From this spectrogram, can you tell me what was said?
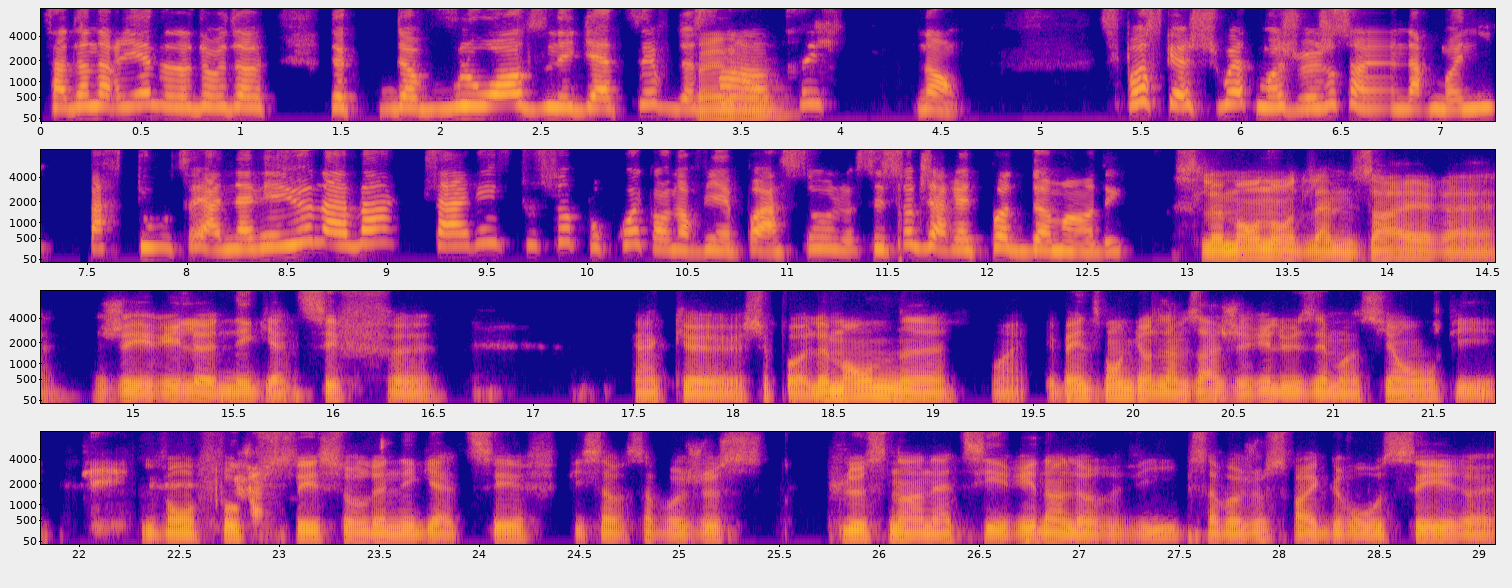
Ça donne rien de, de, de, vouloir du négatif, de ben sentir. Non c'est pas ce que je souhaite. Moi, je veux juste une harmonie partout. Tu sais, il y en avait une avant, ça arrive, tout ça. Pourquoi qu'on ne revient pas à ça? C'est ça que j'arrête pas de demander. Si le monde a de la misère à gérer le négatif, euh, quand que, je sais pas, le monde, euh, ouais, il y a bien du monde qui a de la misère à gérer leurs émotions, puis ils vont focuser sur le négatif, puis ça, ça va juste plus en attirer dans leur vie, puis ça va juste faire grossir euh,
